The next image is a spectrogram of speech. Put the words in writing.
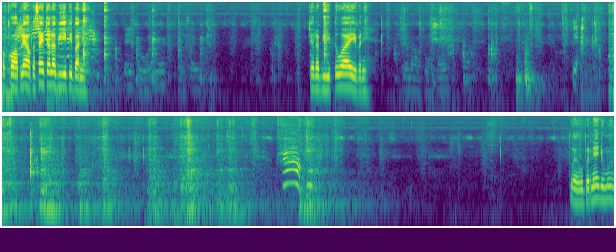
ประกอบแล้วก็ใส่จระบีติบัดนี้จระบีตัวยบัดนี้ข้าว ตัวบ่เบิดแน่อยู่มือ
